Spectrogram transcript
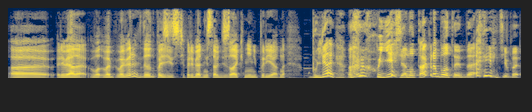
э, ребята, вот, во- во-первых, это позиция, типа, ребят, не ставьте дизлайки, мне неприятно. Блядь, охуеть, оно так работает, да? Типа,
